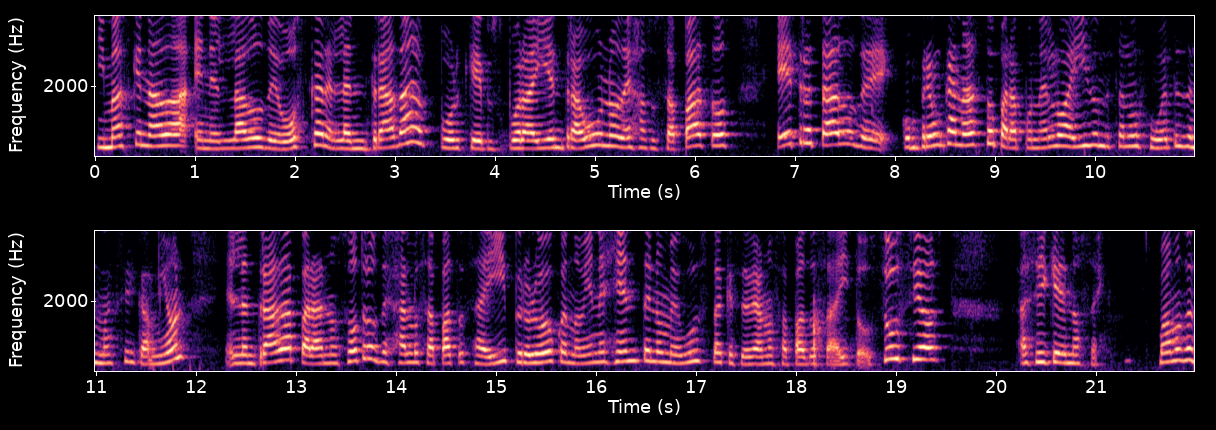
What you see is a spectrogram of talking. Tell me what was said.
y más que nada en el lado de Oscar, en la entrada, porque pues por ahí entra uno, deja sus zapatos. He tratado de... compré un canasto para ponerlo ahí donde están los juguetes de Maxi el camión, en la entrada para nosotros dejar los zapatos ahí, pero luego cuando viene gente no me gusta que se vean los zapatos ahí todos sucios. Así que no sé. Vamos a,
